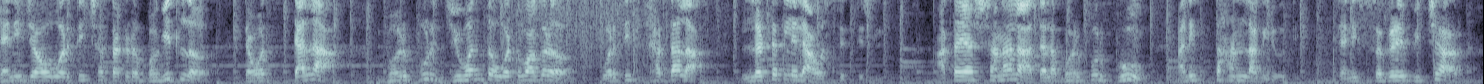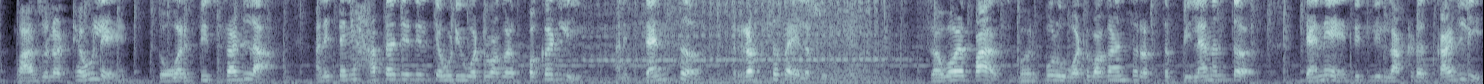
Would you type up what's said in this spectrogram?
त्यांनी जेव्हा वरती छताकडे बघितलं तेव्हा त्याला भरपूर जिवंत वटवागळं वरती छताला लटकलेल्या अवस्थेत दिसली. आता या क्षणाला त्याला भरपूर भूक आणि तहान लागली होती. त्यांनी सगळे विचार बाजूला ठेवले तो वरती चढला आणि त्यांनी हातात येतील तेवढी वटवागळ पकडली आणि त्यांचं रक्त प्यायला सुरू केलं. जवळपास भरपूर वटवाघळांचं रक्त पिल्यानंतर त्याने तिथली लाकडं काढली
